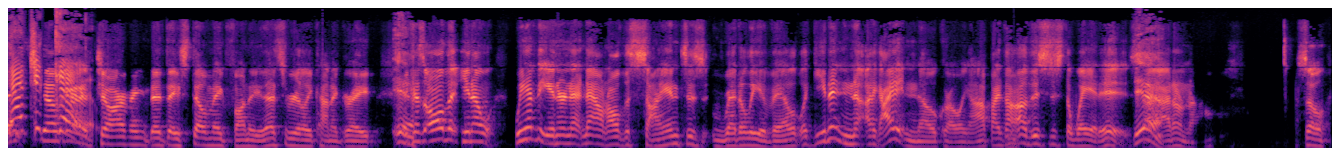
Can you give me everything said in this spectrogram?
Your still kind of charming that they still make fun of you. That's really kind of great Yeah. because all the you know we have the internet now and all the science is readily available. Like you didn't know, like I didn't know growing up. I thought, mm. oh, this is just the way it is. Yeah. I, I don't know. So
